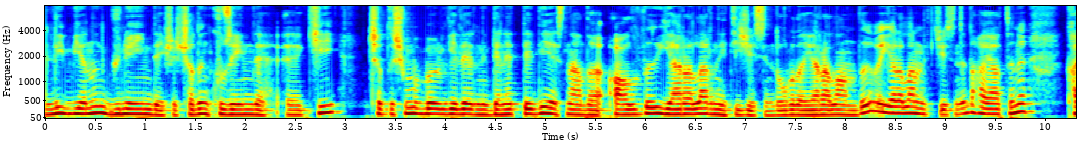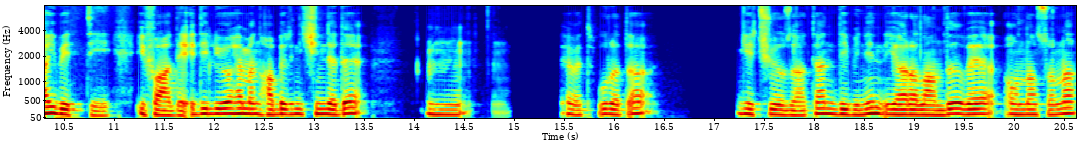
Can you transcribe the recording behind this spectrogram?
Libya'nın güneyinde işte Çad'ın kuzeyinde e, ki çatışma bölgelerini denetlediği esnada aldığı yaralar neticesinde orada yaralandığı ve yaralar neticesinde de hayatını kaybettiği ifade ediliyor. Hemen haberin içinde de hmm, evet burada geçiyor zaten dibinin yaralandığı ve ondan sonra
